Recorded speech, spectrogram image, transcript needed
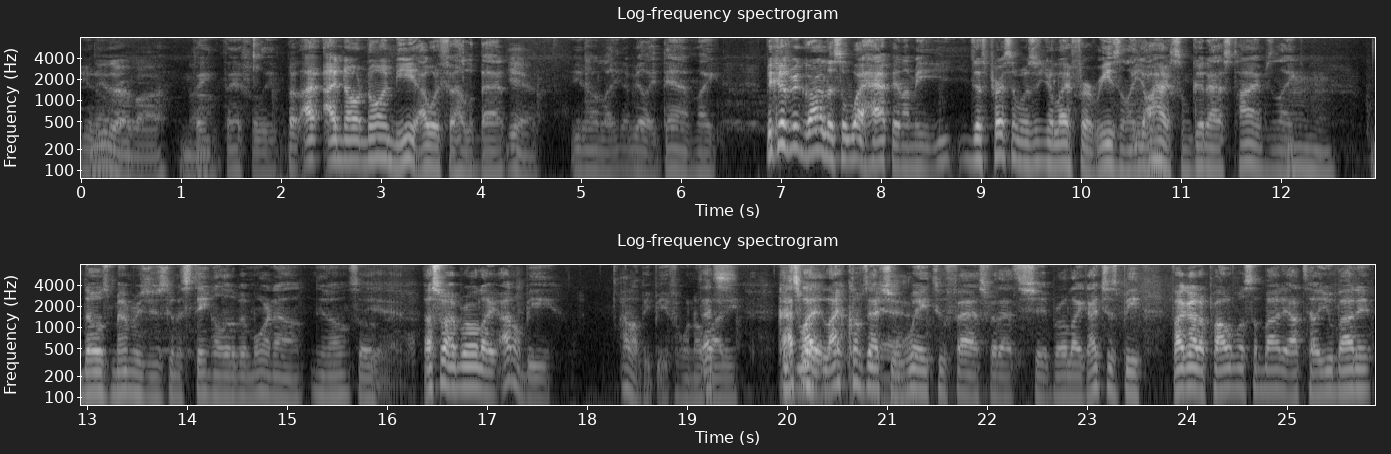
You know, Neither have I. No. thank, thankfully. But I, I know, knowing me, I would feel hella bad. Yeah. You know, like I'd be like, damn, like because regardless of what happened, I mean, this person was in your life for a reason. Like y'all mm-hmm. had some good ass times, and like mm-hmm. those memories are just gonna sting a little bit more now. You know, so Yeah. that's why, bro. Like I don't be, I don't be beefing with nobody. That's- that's life, what- life comes at yeah. you way too fast for that shit, bro. Like I just be, if I got a problem with somebody, I'll tell you about it,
